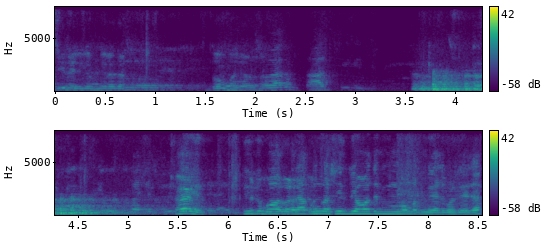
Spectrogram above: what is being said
জিরে নিলাম জিরে দেখো। দো ভাজা এই তুই তো বল এখনকার শিল্পী আমাদের মোহাম্মদ মিরাজ বলে দিয়ে যা।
